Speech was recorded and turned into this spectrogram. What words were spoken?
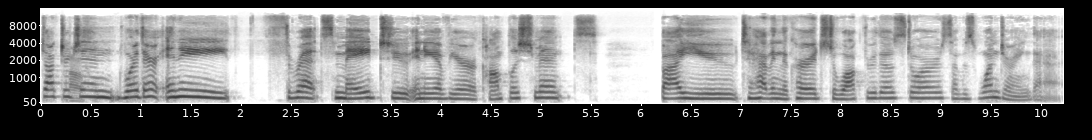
Dr. Awesome. Jen, were there any threats made to any of your accomplishments by you to having the courage to walk through those doors? I was wondering that.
